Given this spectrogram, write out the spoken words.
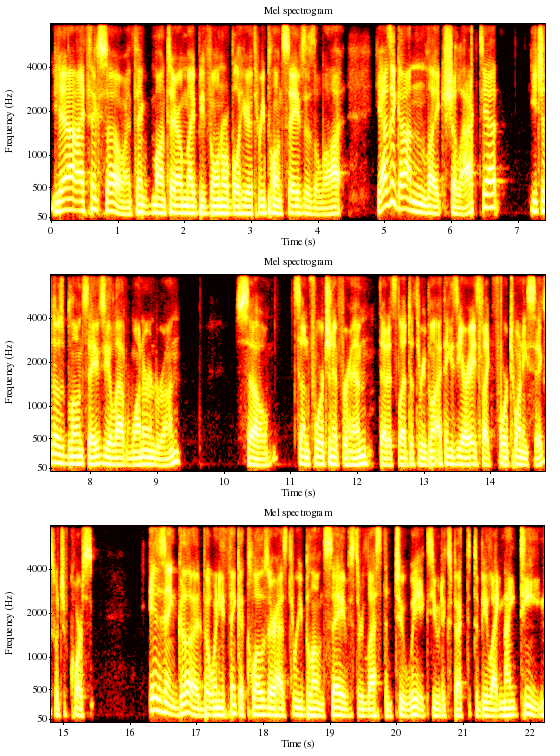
Yeah, I think so. I think Montero might be vulnerable here. Three blown saves is a lot. He hasn't gotten like shellacked yet. Each of those blown saves, he allowed one earned run. So it's unfortunate for him that it's led to three blown. I think his ERA is like 426, which of course isn't good. But when you think a closer has three blown saves through less than two weeks, you would expect it to be like 19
